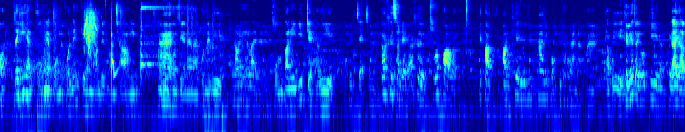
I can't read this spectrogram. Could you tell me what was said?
พแล้วยิ่งอย่างผมเนี่ยผมเป็นคนเล่นเกมนอนดึกนอนเช้าอย่างนี้มันมีอ่า คนเสียในอนาคตไหมพี่ น้องอายุเท่าไหร่แล้วเนี่ยผมตอนนี้ 27 ครับพี่ ยี่สิบเจ็ดใช่ไหมก็คือส่วนใหญ่ก็คือคิดว่าพอแบบ คือตอนตอนพี่อายุยี่สิบห้ายี่สิบหกพี่ทำงานหนักมากครับพี่ คือเรียกตัวเองว่าพี่นะได้ครับ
